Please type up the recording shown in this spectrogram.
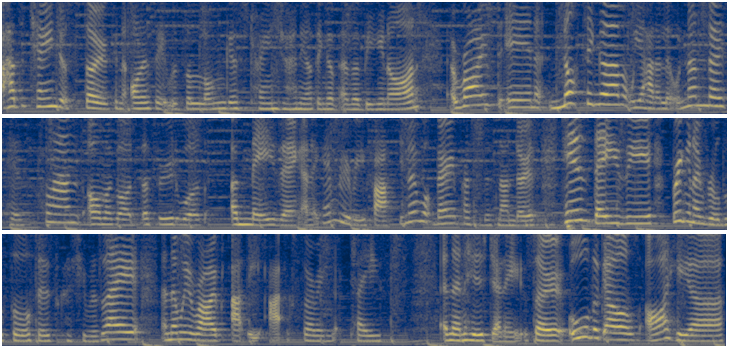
I had to change at Stoke and honestly it was the longest train journey I think I've ever been on. Arrived in Nottingham, we had a little Nando's, his plant. Oh my God, the food was amazing and it came really, really fast. You know what? Very impressed with this Nando's. Here's Daisy bringing over all the sauces because she was late. And then we arrived at the axe throwing place. And then here's Jenny. All the girls are here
